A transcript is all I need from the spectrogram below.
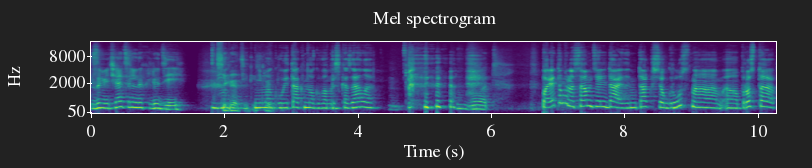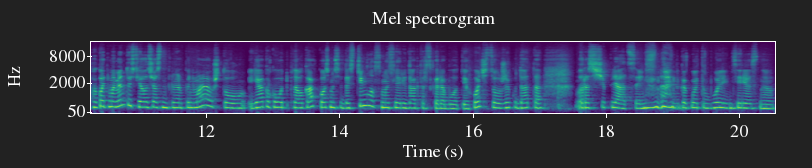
замечательных людей? Секретики. Не могу, и так много вам рассказала. Вот. Поэтому, на самом деле, да, это не так все грустно. Э, просто в какой-то момент, то есть я вот сейчас, например, понимаю, что я какого-то потолка в космосе достигла в смысле редакторской работы, и хочется уже куда-то расщепляться, я не знаю, на какую-то более интересную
